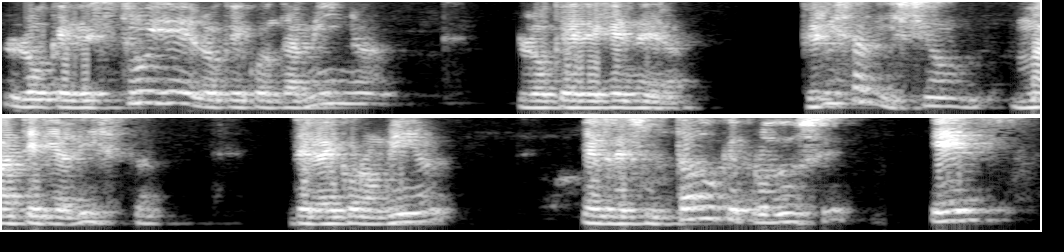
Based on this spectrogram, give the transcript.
lo que destruye, lo que contamina, lo que degenera. Pero esa visión materialista de la economía, el resultado que produce es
